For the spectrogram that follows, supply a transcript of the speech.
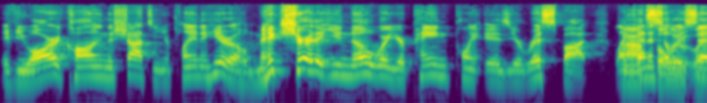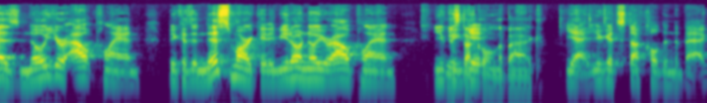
If you are calling the shots and you're playing a hero, make sure that you know where your pain point is, your risk spot. Like Absolutely. Dennis always says, know your out plan. Because in this market, if you don't know your out plan, you you're stuck get, holding the bag. Yeah, you get stuck holding the bag.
